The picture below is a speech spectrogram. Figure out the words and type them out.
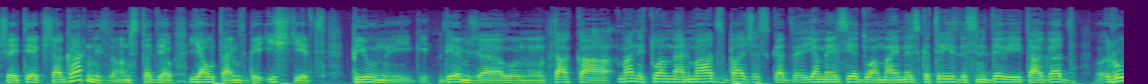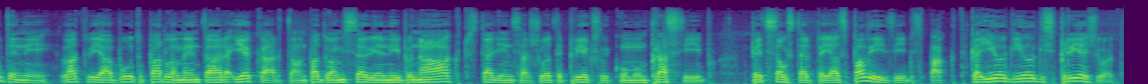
šeit iekšā garnizonus, tad jau jautājums bija izšķirts pilnīgi. Diemžēl, un tā kā mani tomēr māca bažas, kad, ja mēs iedomājamies, ka 39. gada rudenī Latvijā būtu parlamentāra iekārta un Padomju Savienība nāktu Staļins ar šo te priekšlikumu un prasību pēc savstarpējās palīdzības pakta, ka ilgi, ilgi spriežot,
